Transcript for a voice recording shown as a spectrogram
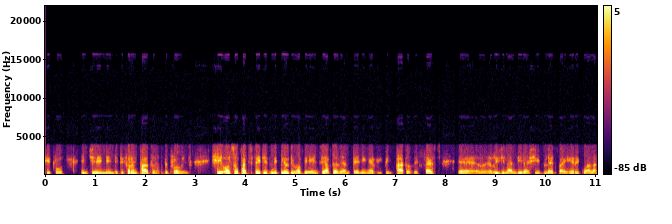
people in, in, in, the different parts of the province. She also participated in the building of the ANC after the unbanning, having been part of the first regional leadership led by Harry Gwala uh,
